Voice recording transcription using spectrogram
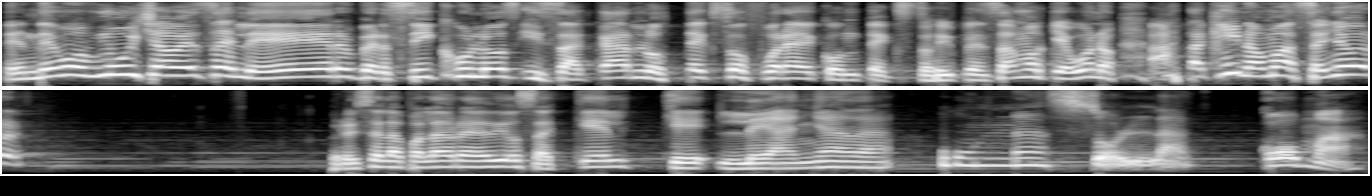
Tendemos muchas veces leer versículos y sacar los textos fuera de contexto y pensamos que, bueno, hasta aquí nomás, Señor. Pero dice la palabra de Dios, aquel que le añada una sola coma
